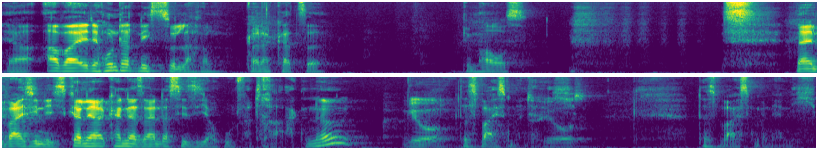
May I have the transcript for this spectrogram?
Ja, aber der Hund hat nichts zu lachen bei der Katze. Im Haus. Nein, weiß ich nicht. Es kann ja, kann ja sein, dass sie sich auch gut vertragen, ne? Jo. Das weiß man ja nicht. Das weiß man ja nicht.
